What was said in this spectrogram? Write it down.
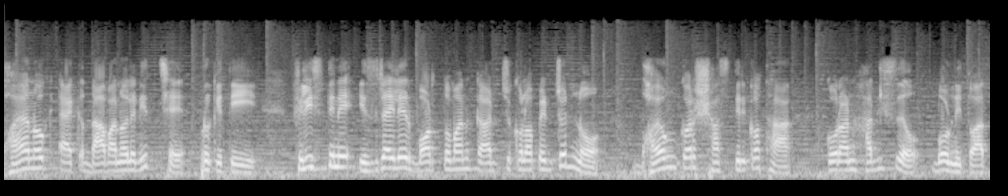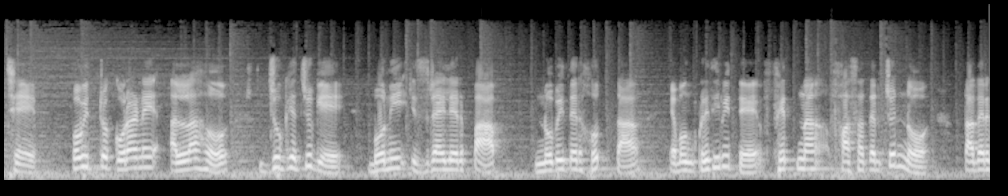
ভয়ানক এক দাবানলে নিচ্ছে প্রকৃতি। ফিলিস্তিনে ইসরায়েলের বর্তমান কার্যকলাপের জন্য ভয়ঙ্কর শাস্তির কথা কোরআন হাদিসেও বর্ণিত আছে। পবিত্র কোরআনে আল্লাহ যুগে যুগে বনি ইসরায়েলের পাপ, নবীদের হত্যা এবং পৃথিবীতে ফেতনা ফাসাদের জন্য তাদের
